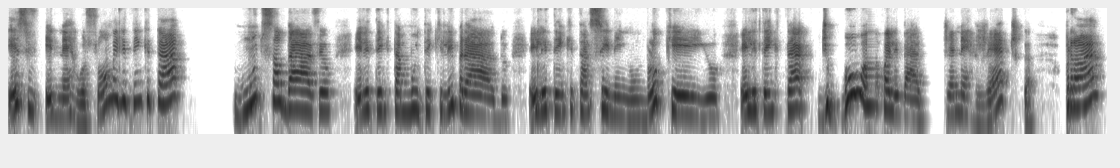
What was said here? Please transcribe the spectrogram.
esse energossoma ele tem que estar muito saudável, ele tem que estar tá muito equilibrado, ele tem que estar tá sem nenhum bloqueio, ele tem que estar tá de boa qualidade energética para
